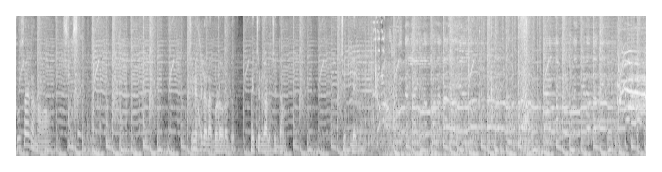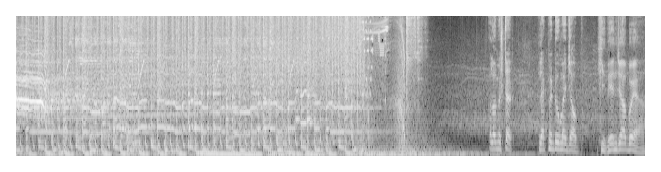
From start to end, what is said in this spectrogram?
చూసాయి కన్నా చిన్నపిల్లల గొడవలద్దు. మెచ్యూర్గా ఆలోచిద్దాం చిట్లేద్దాం. Hello mister let me do my job ఇదేం జాబోయా?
